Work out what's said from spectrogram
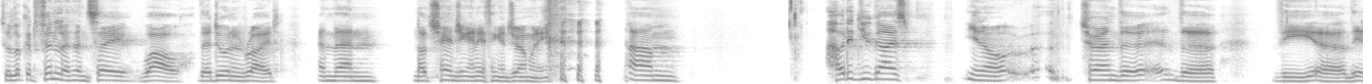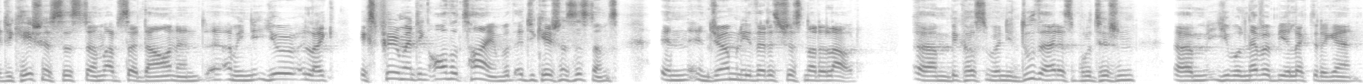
to look at Finland and say, "Wow, they're doing it right," and then not changing anything in Germany. um, how did you guys, you know, turn the the the uh, the educational system upside down? And I mean, you're like experimenting all the time with educational systems in in Germany that is just not allowed um, because when you do that as a politician, um, you will never be elected again.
